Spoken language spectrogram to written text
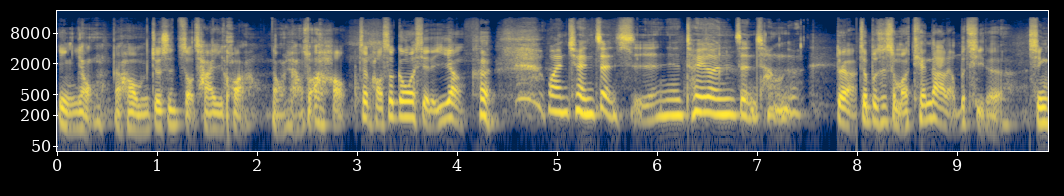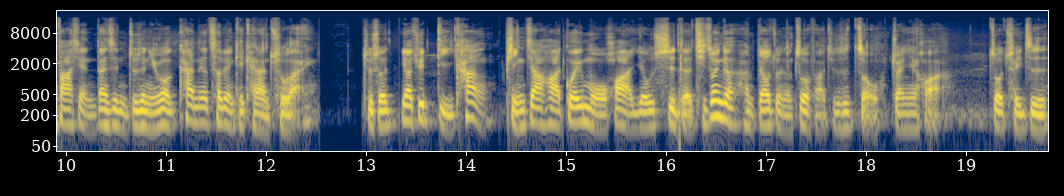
应用，然后我们就是走差异化。那我就想说啊，好，正好是跟我写的一样，完全证实，你的推论是正常的。对啊，这不是什么天大了不起的新发现，但是你就是你如果看那个策略，你可以看得出来。就说要去抵抗平价化、规模化优势的其中一个很标准的做法，就是走专业化、做垂直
